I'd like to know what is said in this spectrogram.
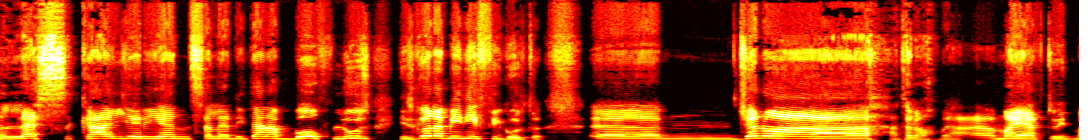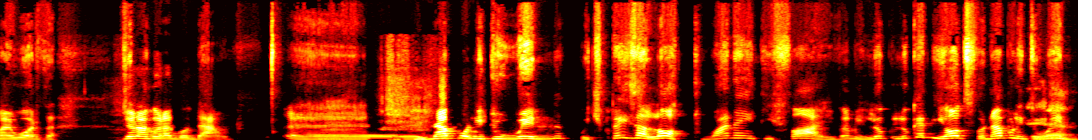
unless Cagliari and Salernitana both lose. It's going to be difficult. Um, Genoa, I don't know, I might have to eat my words. Genoa going to go down. Uh, Napoli to win, which pays a lot, 185. I mean, look look at the odds for Napoli to yeah, win.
